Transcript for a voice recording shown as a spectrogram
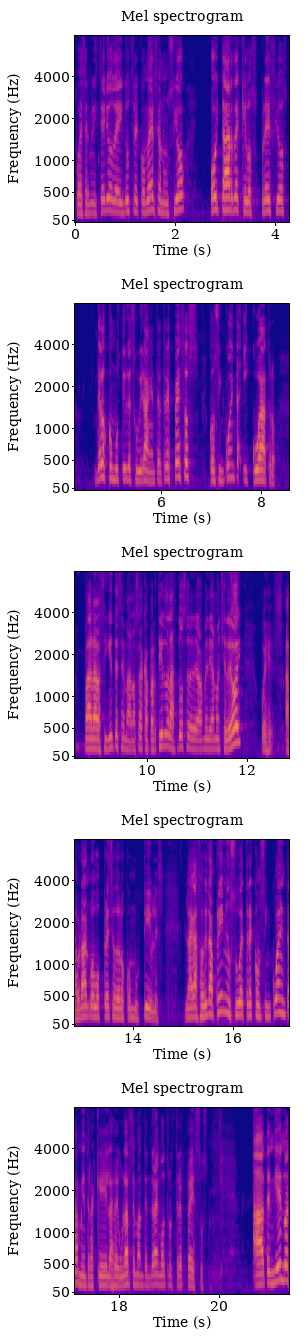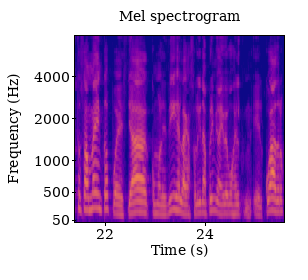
pues el Ministerio de Industria y Comercio anunció hoy tarde que los precios de los combustibles subirán entre 3 pesos con 50 y 4 para la siguiente semana. O sea que a partir de las 12 de la medianoche de hoy, pues habrá nuevos precios de los combustibles. La gasolina premium sube 3,50, mientras que la regular se mantendrá en otros 3 pesos. Atendiendo a estos aumentos, pues ya como les dije, la gasolina premium, ahí vemos el, el cuadro,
